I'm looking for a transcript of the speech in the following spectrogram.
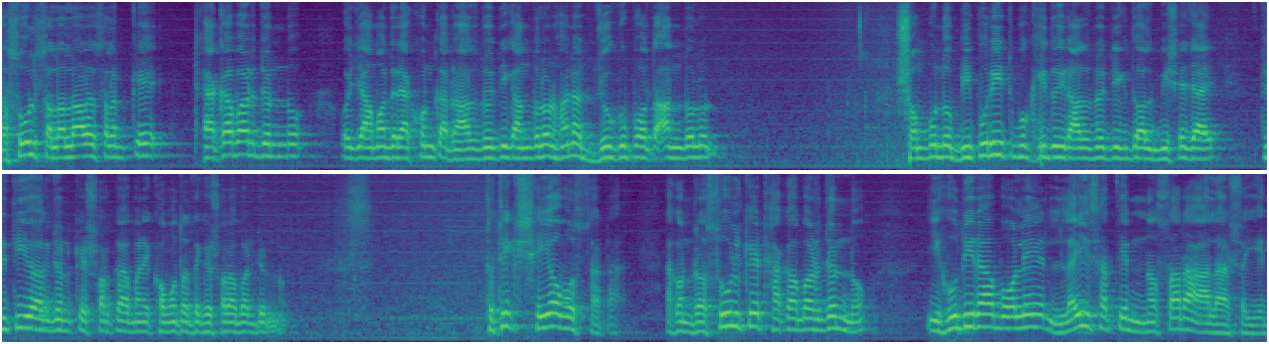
রসুল সাল্লা সাল্লামকে ঠেকাবার জন্য ওই যে আমাদের এখনকার রাজনৈতিক আন্দোলন হয় না যুগপথ আন্দোলন। সম্পূর্ণ বিপরীতমুখী দুই রাজনৈতিক দল মিশে যায় তৃতীয় একজনকে সরকার মানে ক্ষমতা থেকে সরাবার জন্য। তো ঠিক সেই অবস্থাটা। এখন রসুলকে ঠাকাবার জন্য ইহুদিরা বলে লাইসাতের নাসারা আলা সাইয়েন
